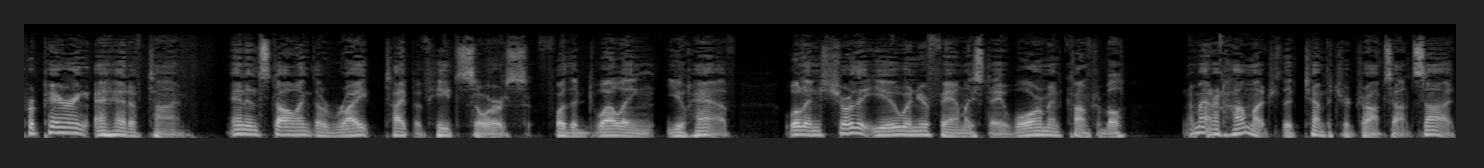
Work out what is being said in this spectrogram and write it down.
Preparing ahead of time and installing the right type of heat source for the dwelling you have will ensure that you and your family stay warm and comfortable no matter how much the temperature drops outside.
